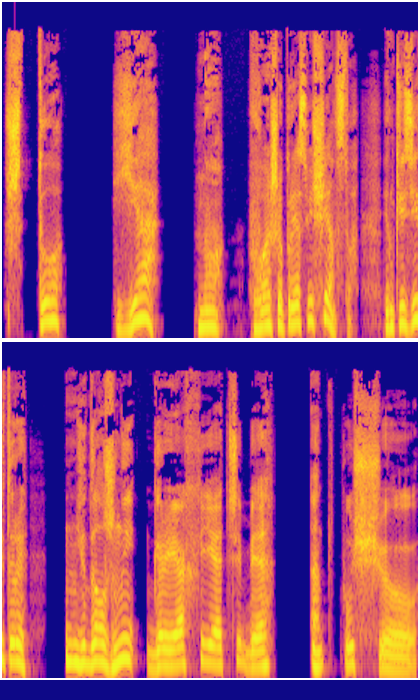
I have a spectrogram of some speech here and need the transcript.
«Что? Я? Но, ваше преосвященство, инквизиторы не должны... Грех я тебе отпущу»,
